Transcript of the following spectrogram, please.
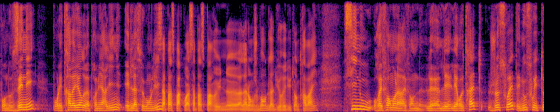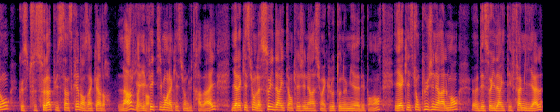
pour nos aînés, pour les travailleurs de la première ligne et de la seconde Et ligne. ça passe par quoi? Ça passe par une, euh, un allongement de la durée du temps de travail? Si nous réformons la réforme, les, retraites, je souhaite et nous souhaitons que cela puisse s'inscrire dans un cadre large. Il y a effectivement la question du travail, il y a la question de la solidarité entre les générations avec l'autonomie et la dépendance, et la question plus généralement euh, des solidarités familiales,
